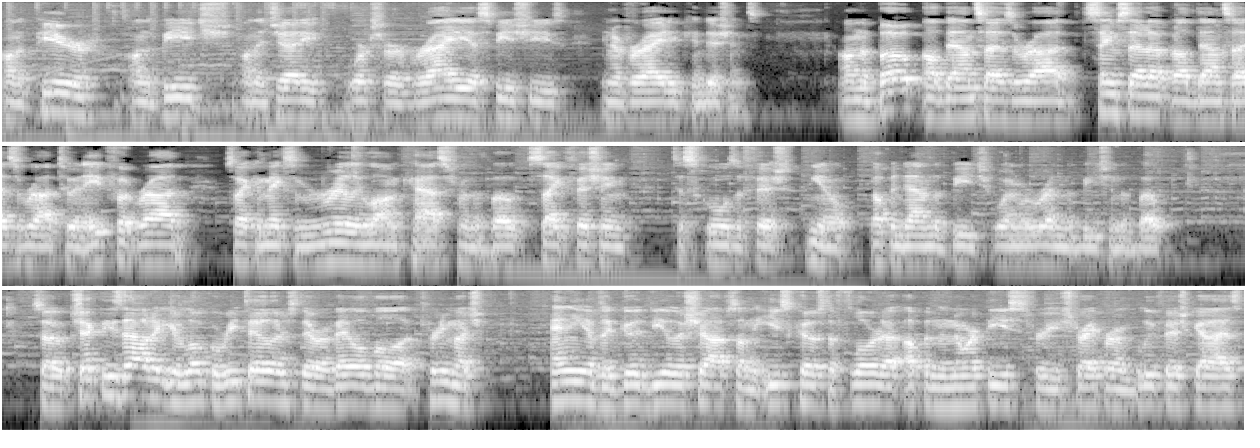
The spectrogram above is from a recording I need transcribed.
on the pier, on the beach, on the jetty, works for a variety of species in a variety of conditions. On the boat, I'll downsize the rod. Same setup, but I'll downsize the rod to an eight foot rod so I can make some really long casts from the boat, sight fishing to schools of fish, you know, up and down the beach when we're running the beach in the boat. So check these out at your local retailers. They're available at pretty much any of the good dealer shops on the east coast of Florida, up in the northeast for you striper and bluefish guys,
